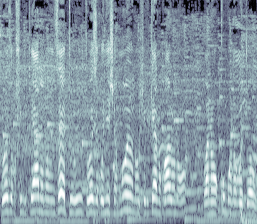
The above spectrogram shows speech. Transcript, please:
tuweze kushirikiana na wenzetu ili tuweze kuonyesha moyo na ushirikiano kwa wale wanaokumbwa na ugonjwa huu.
